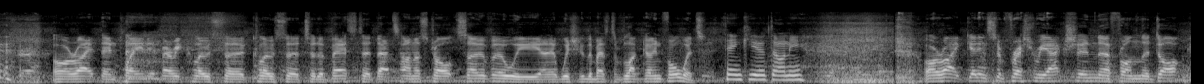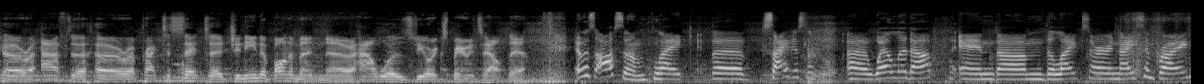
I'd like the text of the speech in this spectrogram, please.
All right, then playing it very closer, closer to the vest. Uh, that's Hannah Straltsova. We uh, wish you the best of luck going forward. Thank you, Tony. All right, getting some fresh reaction uh, from the dock uh, after her uh, practice set. Uh, Janina Bonneman, uh, how was your experience out there? It was awesome. Like the site is uh, well lit up and um, the lights are nice and bright.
